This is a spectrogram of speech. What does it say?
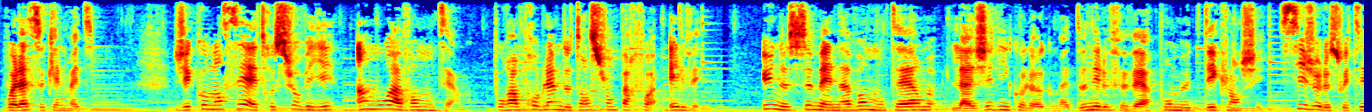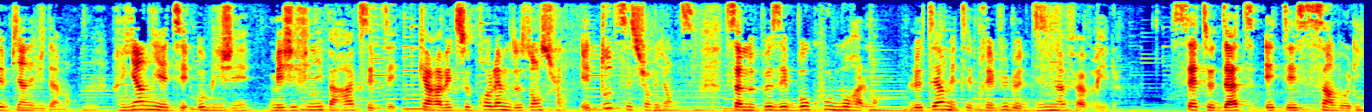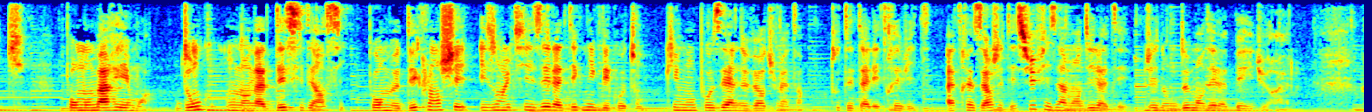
Voilà ce qu'elle m'a dit. J'ai commencé à être surveillée un mois avant mon terme pour un problème de tension parfois élevé. Une semaine avant mon terme, la gynécologue m'a donné le feu vert pour me déclencher, si je le souhaitais bien évidemment. Rien n'y était obligé, mais j'ai fini par accepter, car avec ce problème de tension et toutes ces surveillances, ça me pesait beaucoup moralement. Le terme était prévu le 19 avril. Cette date était symbolique pour mon mari et moi, donc on en a décidé ainsi. Pour me déclencher, ils ont utilisé la technique des cotons qu'ils m'ont posé à 9h du matin. Tout est allé très vite. À 13h, j'étais suffisamment dilatée. J'ai donc demandé la péridurale.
